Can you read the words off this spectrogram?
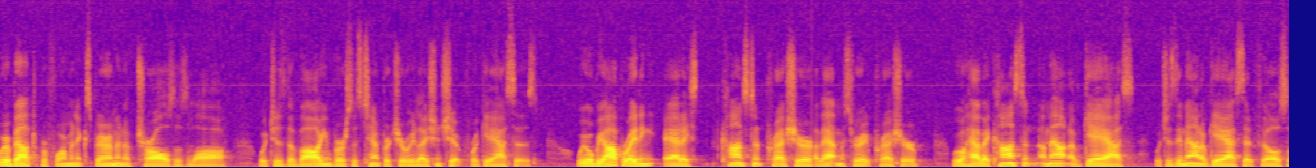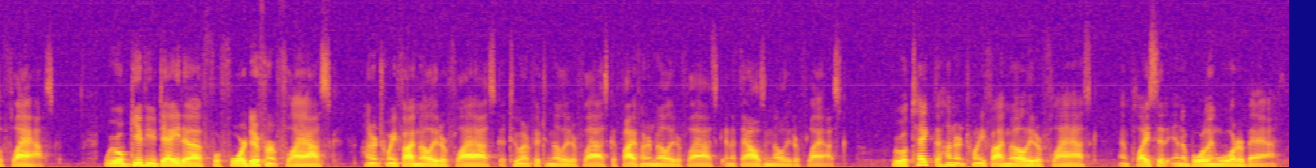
We're about to perform an experiment of Charles's law, which is the volume versus temperature relationship for gases. We will be operating at a constant pressure of atmospheric pressure. We will have a constant amount of gas, which is the amount of gas that fills the flask. We will give you data for four different flasks, 125 milliliter flask, a 250 milliliter flask, a 500 milliliter flask, and a 1000 milliliter flask. We will take the 125 milliliter flask and place it in a boiling water bath.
